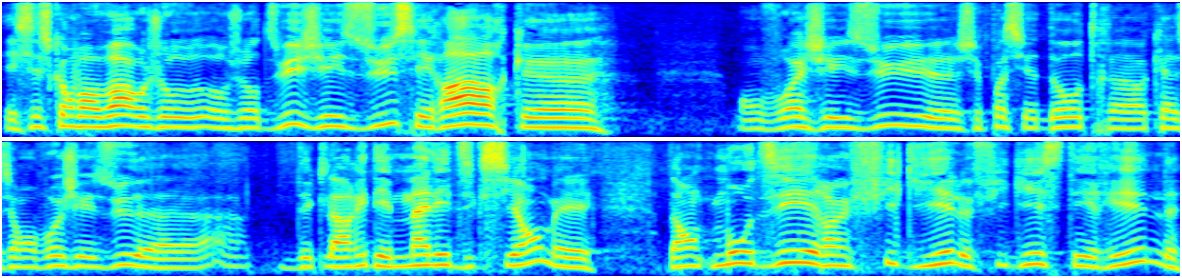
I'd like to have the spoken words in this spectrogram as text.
Et c'est ce qu'on va voir aujourd'hui. Jésus, c'est rare que on voit Jésus, euh, je ne sais pas s'il y a d'autres occasions, on voit Jésus euh, déclarer des malédictions, mais donc maudire un figuier, le figuier stérile,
